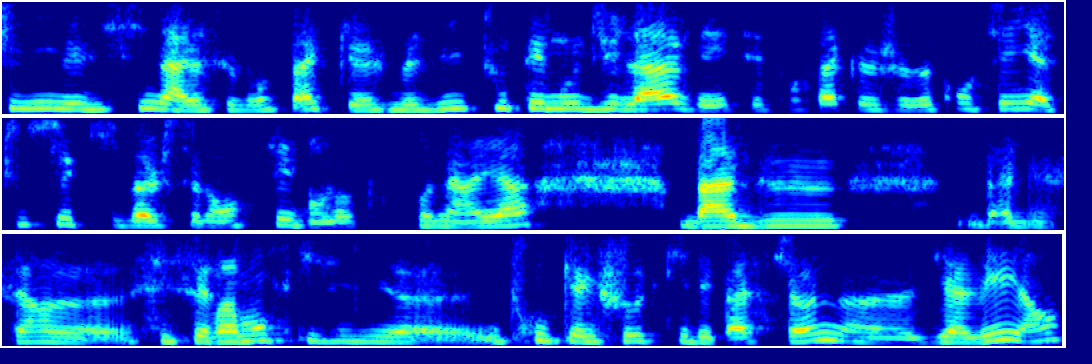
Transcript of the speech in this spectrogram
chimie médicinale. C'est pour ça que je me dis tout est modulable et c'est pour ça que je veux conseiller à tous ceux qui veulent se lancer dans l'entrepreneuriat bah, de, bah, de faire, si c'est vraiment ce qu'ils trouvent quelque chose qui les passionne, d'y aller, hein,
